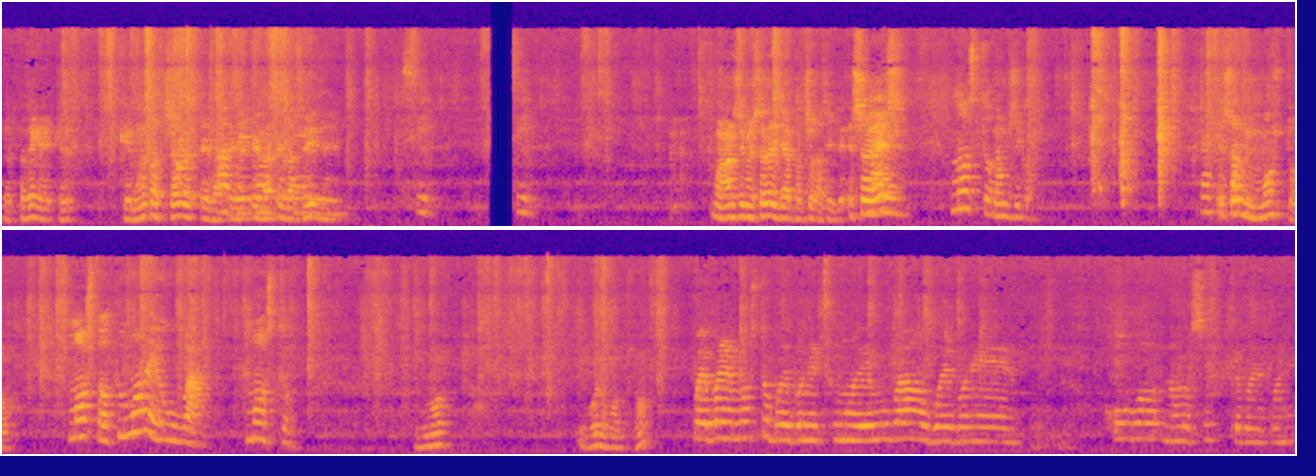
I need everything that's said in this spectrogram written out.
Espérate que, que, que no he tachado el, el- Ah, el- el- aceite. Sí. Sí. Bueno, ahora si me sale ya he el aceite. Eso Vale. es... Mosto. Música. Gracias, Eso es papi. mosto. Mosto, zumo de uva. Mosto. Mosto. Y bueno, mosto, ¿no? Puede poner mosto, puede poner zumo de uva o puede poner jugo, no lo sé, ¿qué puede poner?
